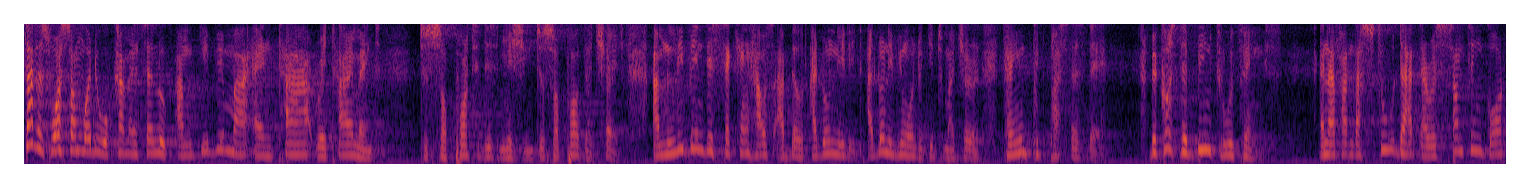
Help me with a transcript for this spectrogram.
That is why somebody will come and say, Look, I'm giving my entire retirement to support this mission, to support the church. I'm leaving this second house I built. I don't need it. I don't even want to give to my children. Can you put pastors there? Because they've been through things. And I've understood that there is something God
